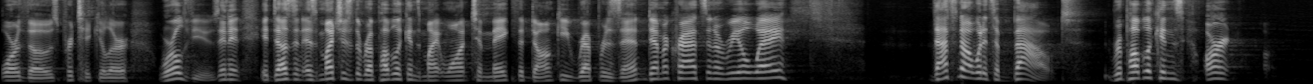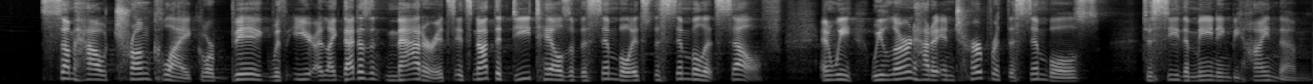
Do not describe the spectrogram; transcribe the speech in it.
for those particular worldviews. And it, it doesn't, as much as the Republicans might want to make the donkey represent Democrats in a real way, that's not what it's about. Republicans aren't somehow trunk like or big with ear like that doesn't matter. It's it's not the details of the symbol it's the symbol itself. And we we learn how to interpret the symbols to see the meaning behind them.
